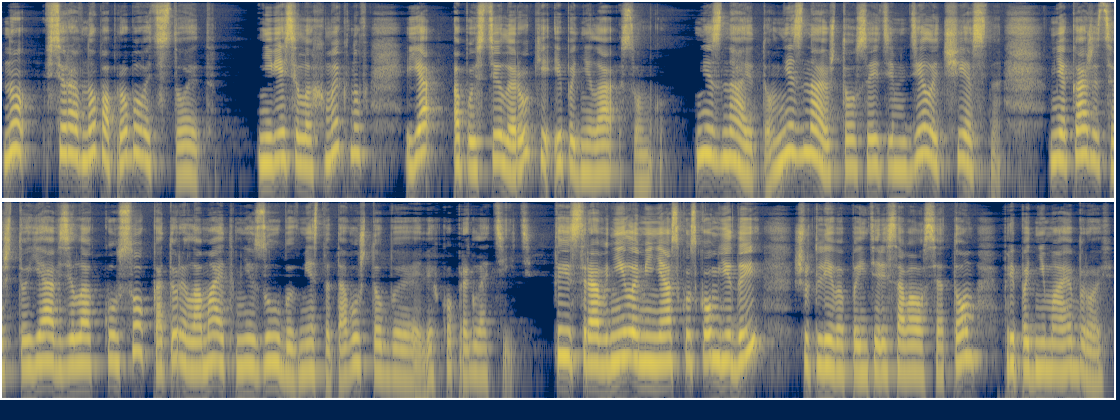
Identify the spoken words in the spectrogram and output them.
Но все равно попробовать стоит. Невесело хмыкнув, я опустила руки и подняла сумку. Не знаю, Том, не знаю, что с этим делать, честно. Мне кажется, что я взяла кусок, который ломает мне зубы, вместо того, чтобы легко проглотить. «Ты сравнила меня с куском еды?» – шутливо поинтересовался Том, приподнимая бровь.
